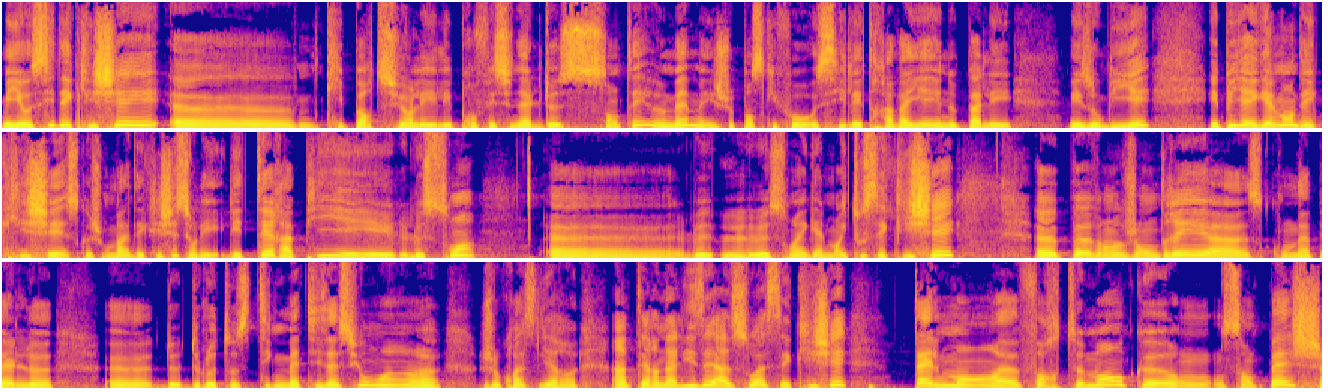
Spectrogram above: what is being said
Mais il y a aussi des clichés euh, qui portent sur les, les, professionnels de santé eux-mêmes, et je pense qu'il faut aussi les travailler et ne pas les, les, oublier. Et puis il y a également des clichés, ce que je remarque, des clichés sur les, les thérapies et le soin, euh, le, le, soin également. Et tous ces clichés euh, peuvent engendrer euh, ce qu'on appelle euh, de, de l'autostigmatisation, hein, je crois, c'est-à-dire internaliser à soi ces clichés tellement fortement qu'on on, s'empêche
